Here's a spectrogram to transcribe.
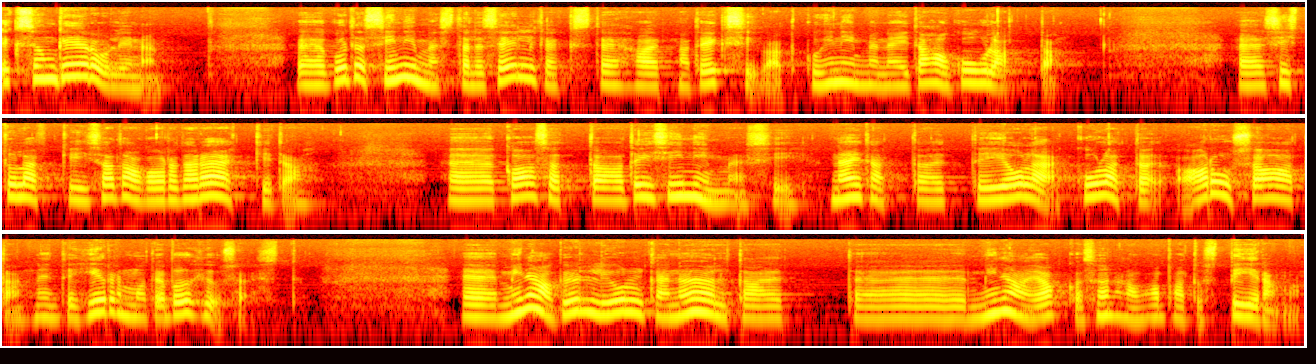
eks see on keeruline, äh, kuidas inimestele selgeks teha, et nad eksivad, kui inimene ei taha kuulata, siis tulebki sada korda rääkida Äh, kaasata teisi inimesi, näidata, et ei ole, kuulata, aru saada nende hirmude põhjusest. Äh, mina küll julgen öelda, et äh, mina ei hakka sõnavabadust piirama.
